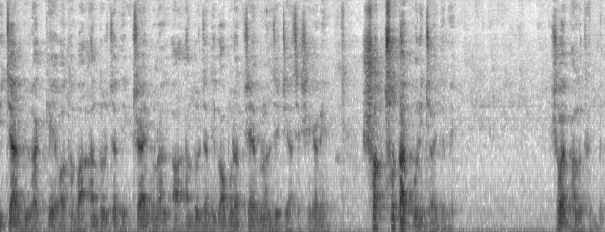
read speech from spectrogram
বিচার বিভাগকে অথবা আন্তর্জাতিক ট্রাইব্যুনাল আন্তর্জাতিক অপরাধ ট্রাইব্যুনাল যেটি আছে সেখানে স্বচ্ছতার পরিচয় দেবে। সবাই ভালো থাকবেন।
